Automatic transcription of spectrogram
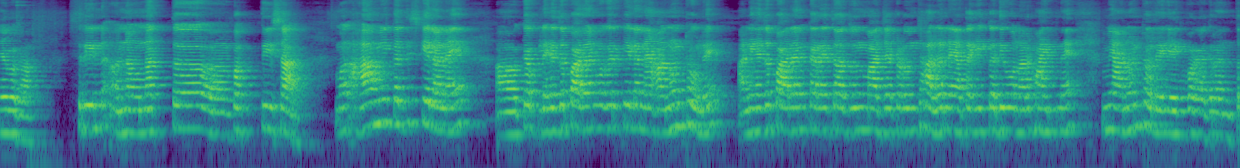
हे बघा श्री नवनाथ भक्तिसार. मग हा मी कधीच केला नाही. अं, कपले ह्याचं पारायण वगैरे केलं नाही आणून ठेवले आणि ह्याचं पारायण करायचं अजून माझ्याकडून झालं नाही आता हे कधी होणार माहीत नाही. मी आणून ठेवले एक बघा ग्रंथ.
